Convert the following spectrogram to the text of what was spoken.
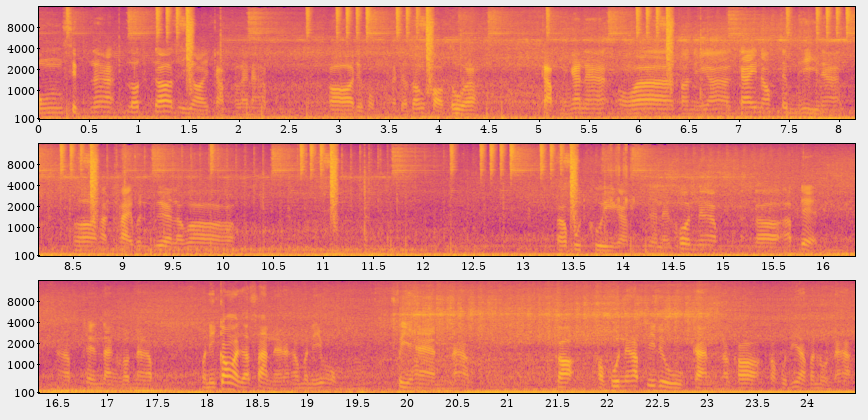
ง10นะฮะ รถก็ทยอยกลับมาแล้วนะครับ ก็เดี๋ยวผมอาจจะต้องขอตัวกลับเหมือนกันนะฮะ เพราะว่าตอนนี้ก็ใกล้น็อกเต็มทีนะฮะก็ทักทายเพื่อนๆแล้วก็ ก็พูดคุยกับหลายๆคนนะครับก็อัปเดตนะครับเทรนด์แต่งรถนะครับ วันนี้กล้องอาจจะสั่นหน่อยนะครับ วันนี้ผม freehand นะครับ ก็ขอบคุณนะครับที่ดูกันแล้วก็ขอบคุณที่สนับสนุนนะครับ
